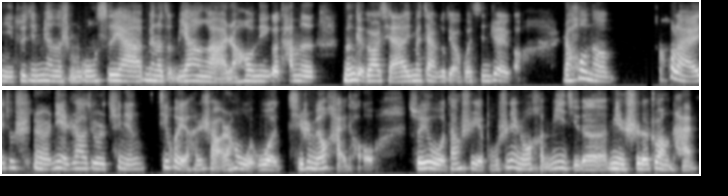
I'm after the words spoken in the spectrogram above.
你最近面了什么公司呀？面了怎么样啊？然后那个他们能给多少钱啊？因为家长都比较关心这个。然后呢？后来就是 你也知道，就是去年机会也很少，然后我我其实没有海投，所以我当时也不是那种很密集的面试的状态。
